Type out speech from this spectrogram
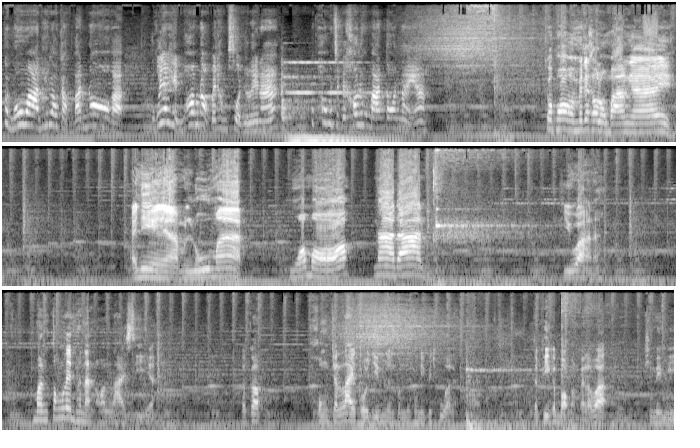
แต่เมื่อวานที่เรากลับบ้านนอกอะหนูก็ยังเห็นพ่อมันออกไปทำสวนอยู่เลยนะแล้วพ่อมันจะไปเข้าโรงพยาบาลตอนไหนอะก็พ่อมันไม่ได้เข้าโรงพยาบาลไง ไอ้นี่เนี่ยมันรู้มาก หัวหมอ หน้าด้าน พี่ว่านะ มันต้องเล่นพนันออนไลน์เสีย แล้วก็ คงจะไล่โทรยิ้มเงินคนนู้คนนี้ไปทั่วแหละแต่พี่ก็บอกมันไปแล้วว่าพี่ไม่มี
